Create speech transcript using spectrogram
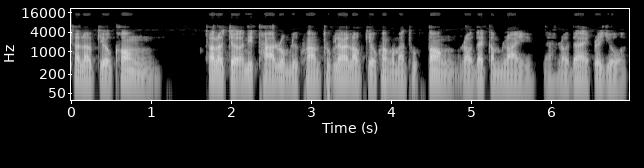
ถ้าเราเกี่ยวข้อง ถ้าเราเจออนิถารมหรือความทุกข์แล้วเราเกี่ยวข้องกับมันถูกต้อง เราได้กำไรนะเราได้ประโยชน์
